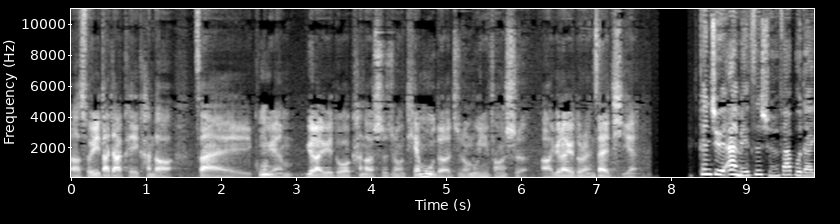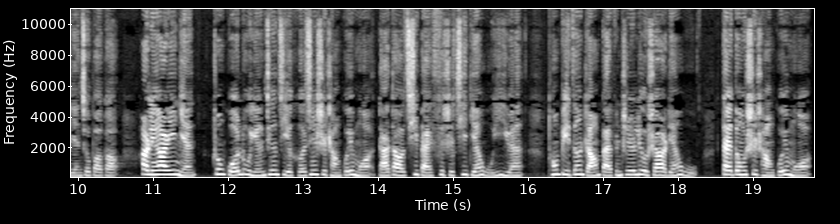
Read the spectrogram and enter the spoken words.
啊。所以大家可以看到，在公园越来越多看到是这种天幕的这种露营方式啊，越来越多人在体验。根据艾媒咨询发布的研究报告，二零二一年。中国露营经济核心市场规模达到七百四十七点五亿元，同比增长百分之六十二点五，带动市场规模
